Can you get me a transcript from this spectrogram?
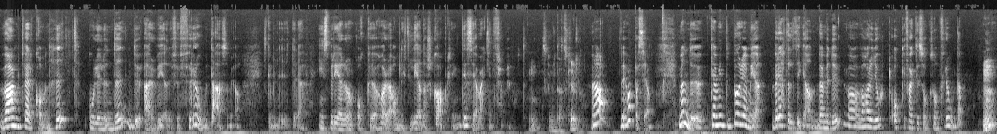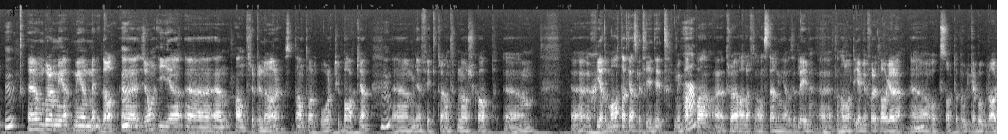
Varmt välkommen hit Olle Lundin. Du är VD för Froda som jag ska bli lite inspirerad och höra om ditt ledarskap kring. Det ser jag verkligen fram emot. Mm, det ska bli dödskul. Ja, det hoppas jag. Men du, kan vi inte börja med att berätta lite grann. Vem är du? Vad, vad har du gjort? Och faktiskt också om Froda. Mm. Mm. Eh, om börjar med, med mig då. Mm. Eh, jag är eh, en entreprenör sedan ett antal år tillbaka. Mm. Ehm, jag fick tror, entreprenörskap ehm, skedmatat ganska tidigt. Min pappa ja. tror jag har haft en anställning hela sitt liv. Utan han har varit egenföretagare mm. och startat olika bolag.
